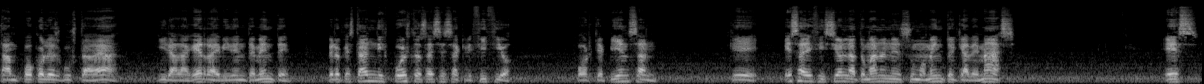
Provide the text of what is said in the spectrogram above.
tampoco les gustará ir a la guerra, evidentemente, pero que están dispuestos a ese sacrificio porque piensan que esa decisión la tomaron en su momento y que además es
